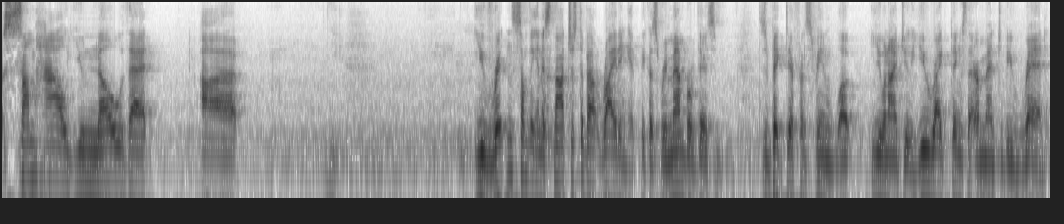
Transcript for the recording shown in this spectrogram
somehow you know that uh, you've written something, and it's not just about writing it, because remember, there's there's a big difference between what you and I do. You write things that are meant to be read,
